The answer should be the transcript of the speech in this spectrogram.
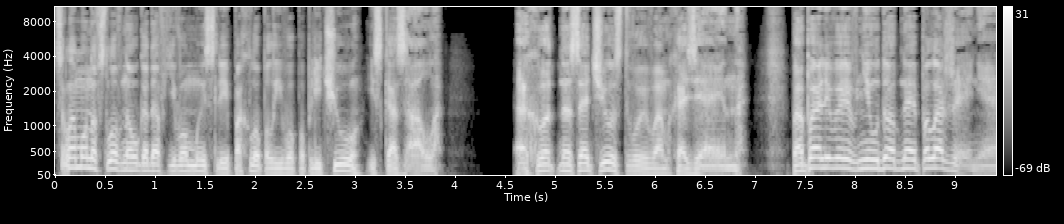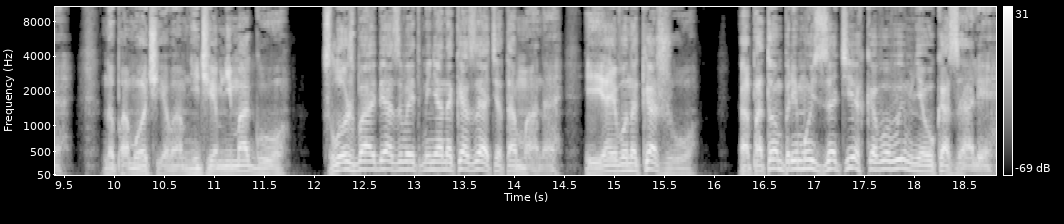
Соломонов, словно угадав его мысли, похлопал его по плечу и сказал. «Охотно сочувствую вам, хозяин. Попали вы в неудобное положение, но помочь я вам ничем не могу. Служба обязывает меня наказать атамана, и я его накажу. А потом примусь за тех, кого вы мне указали.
